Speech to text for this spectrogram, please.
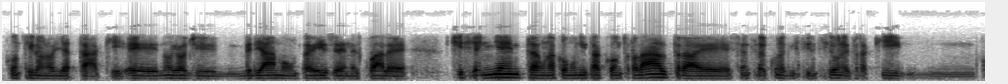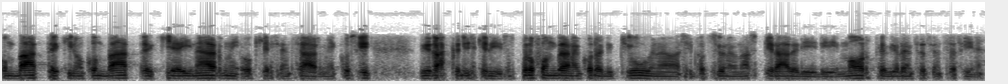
continuano gli attacchi e noi oggi vediamo un paese nel quale ci si annienta una comunità contro l'altra e senza alcuna distinzione tra chi combatte, chi non combatte, chi è in armi o chi è senza armi e così l'Iraq rischia di sprofondare ancora di più in una situazione, una spirale di, di morte e violenza senza fine.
